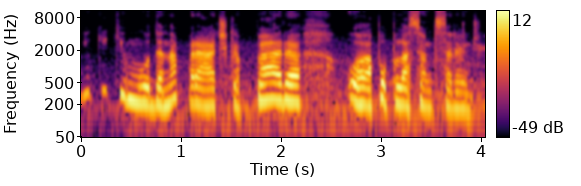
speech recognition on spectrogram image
E o que, que muda na prática para a população de Sarandi?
